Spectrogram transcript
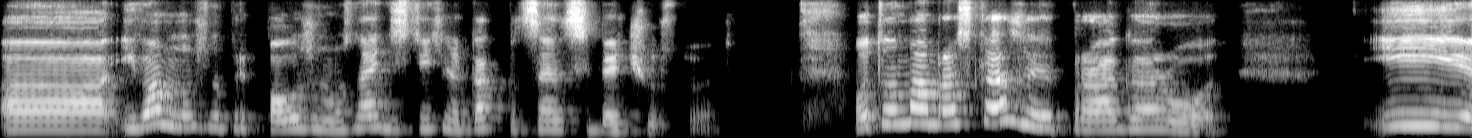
э, и вам нужно, предположим, узнать действительно, как пациент себя чувствует. Вот он вам рассказывает про огород, и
